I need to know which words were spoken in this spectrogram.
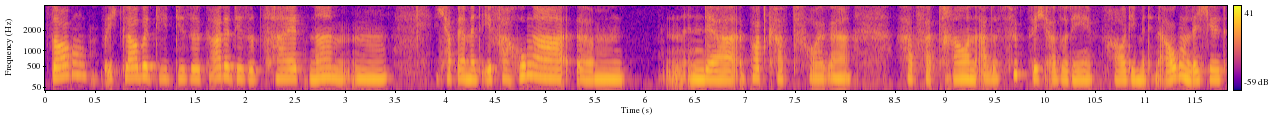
Sorgen, ich glaube, die, diese, gerade diese Zeit, ne, mm, ich habe ja mit Eva Hunger ähm, in der Podcast-Folge Hab Vertrauen, alles fügt sich, also die Frau, die mit den Augen lächelt,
